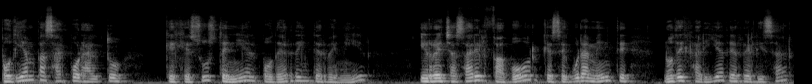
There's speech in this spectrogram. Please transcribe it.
¿podían pasar por alto que Jesús tenía el poder de intervenir y rechazar el favor que seguramente no dejaría de realizar?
